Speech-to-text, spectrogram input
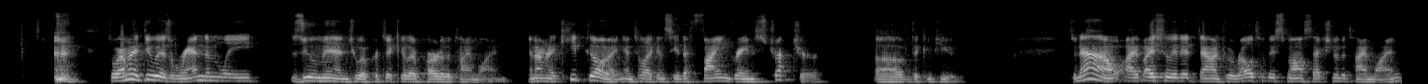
so what I'm going to do is randomly zoom in to a particular part of the timeline. And I'm going to keep going until I can see the fine-grained structure of the compute. So now I've isolated it down to a relatively small section of the timeline.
